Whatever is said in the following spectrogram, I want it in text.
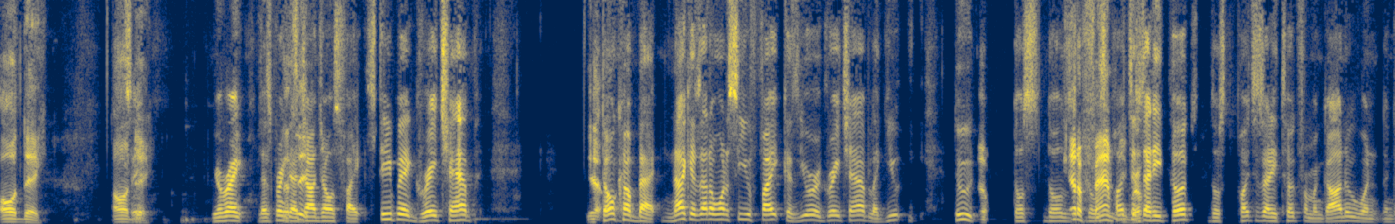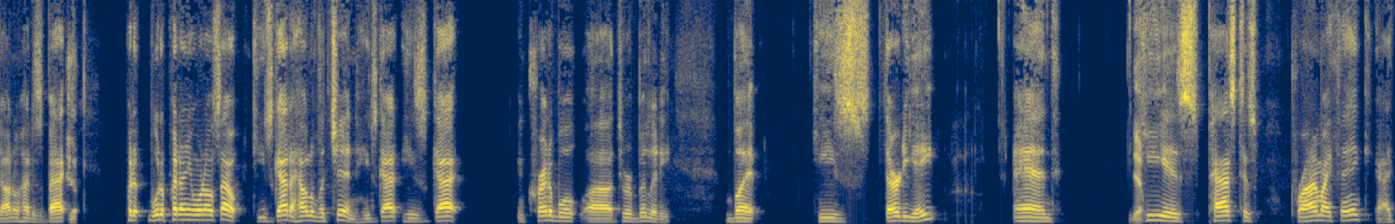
all day, all See? day. You're right. Let's bring That's that it. Jon Jones fight. Stipe, great champ. Yep. Don't come back. Not because I don't want to see you fight, because you're a great champ. Like you, dude. Yep. Those those, those family, punches bro. that he took, those punches that he took from Ngannou when Ngannou had his back, Yep. put would have put anyone else out. He's got a hell of a chin. He's got he's got incredible uh, durability, but he's 38 and he is past his prime. I think. I,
